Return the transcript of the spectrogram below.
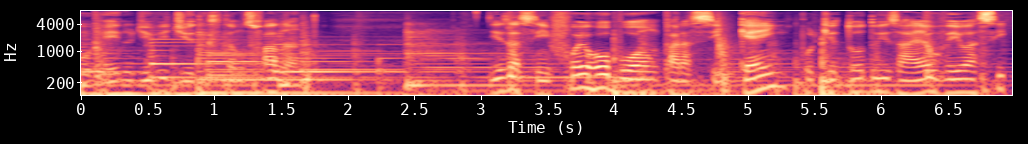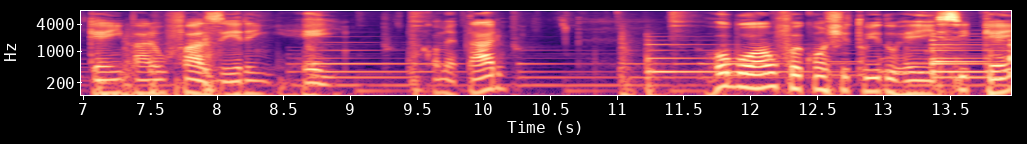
o reino dividido que estamos falando. Diz assim: Foi Roboão para Siquém, porque todo Israel veio a Siquém para o fazerem rei. Comentário: Roboão foi constituído rei em Siquém,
